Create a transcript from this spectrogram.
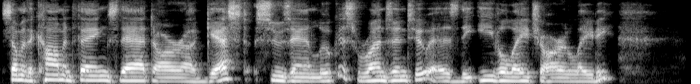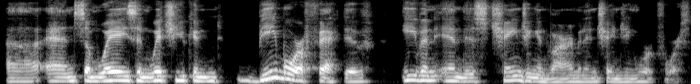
some of the common things that our uh, guest, Suzanne Lucas, runs into as the evil HR lady uh, and some ways in which you can be more effective even in this changing environment and changing workforce.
